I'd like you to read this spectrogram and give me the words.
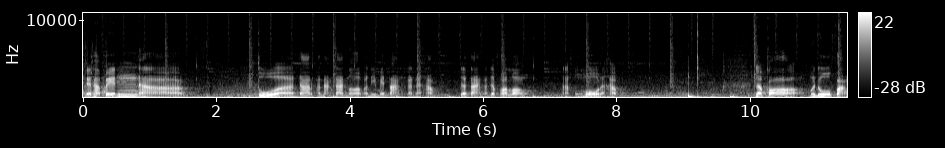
แต่ถ้าเป็นตัวด้านผนังด้านนอกอันนี้ไม่ต่างกันนะครับ จะต่างกันเฉพาะร่องอของโม่นะครับ แล้วก็มาดูฝั่ง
